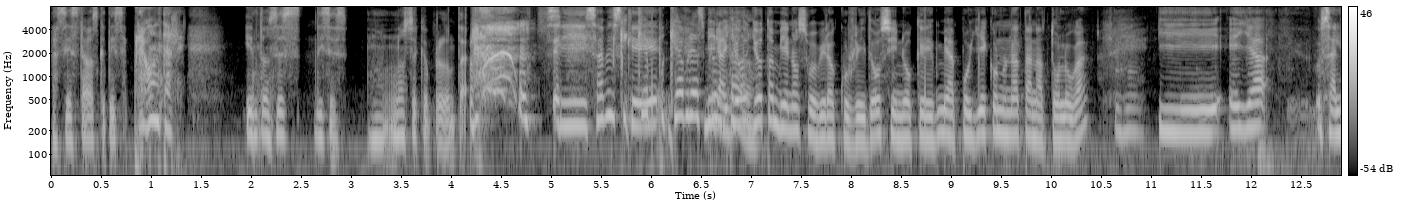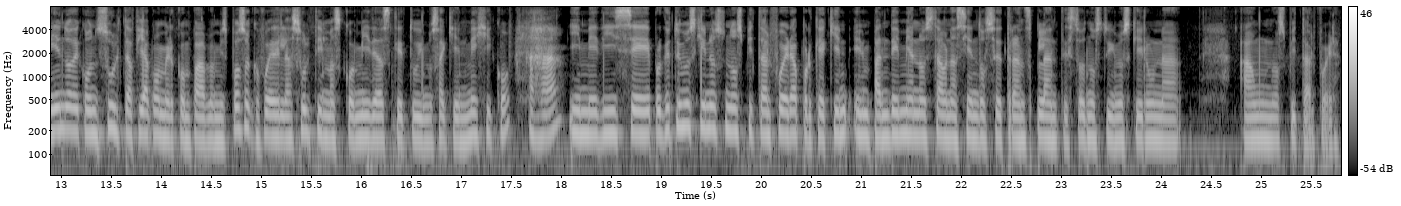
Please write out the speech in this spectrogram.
así estabas que te dice, pregúntale. Y entonces dices, no sé qué preguntar. sí, ¿sabes qué? ¿Qué, habrías Mira, yo, yo, también no se me hubiera ocurrido, sino que me apoyé con una tanatóloga y ella saliendo de consulta fui a comer con Pablo, mi esposo, que fue de las últimas comidas que tuvimos aquí en México. Y me dice, porque tuvimos que irnos a un hospital fuera, porque aquí en, pandemia no estaban haciéndose trasplantes, entonces nos tuvimos que ir una, a un hospital fuera.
